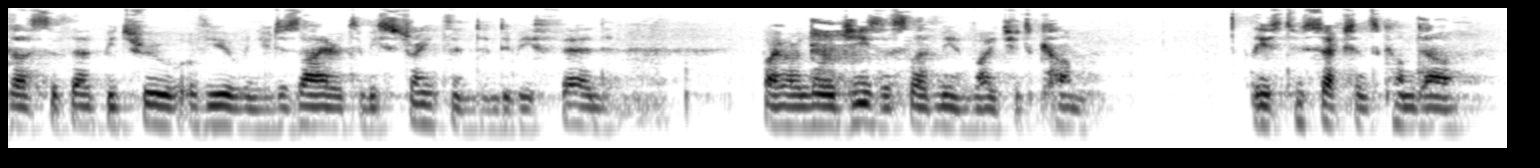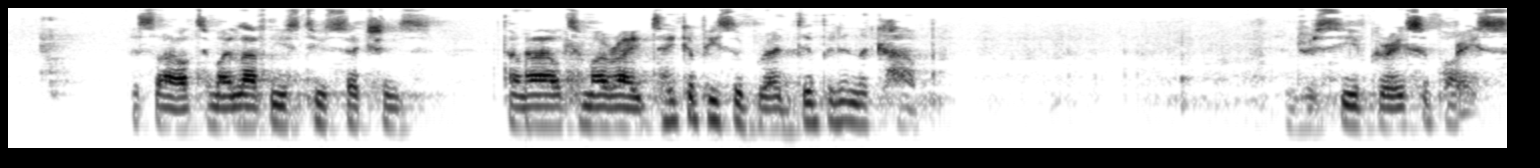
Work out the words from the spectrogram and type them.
Thus, if that be true of you and you desire to be strengthened and to be fed by our Lord Jesus, let me invite you to come. These two sections come down this aisle to my left, these two sections down the aisle to my right. Take a piece of bread, dip it in the cup, and receive grace upon grace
